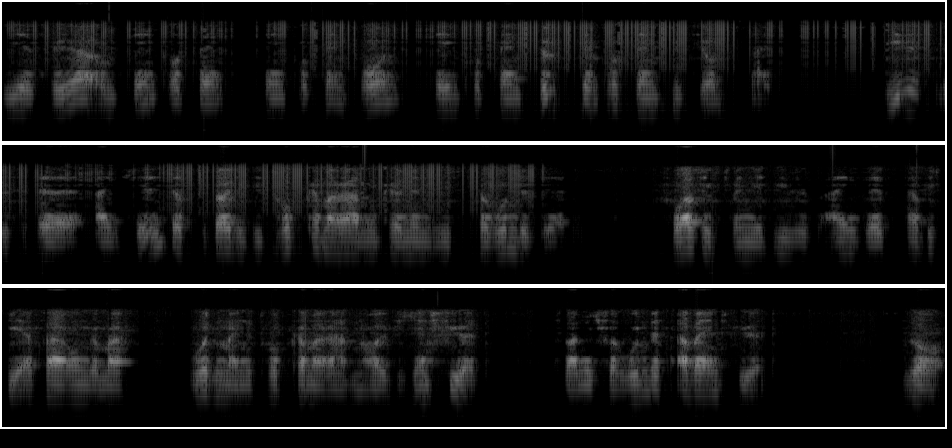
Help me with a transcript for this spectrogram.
hier ist höher um 10%, 10% Drohnen, 10%, 15% Missionszeit. Dieses ist äh, ein Schild, das bedeutet, die Truppkameraden können nicht verwundet werden. Vorsicht, wenn ihr dieses einsetzt, habe ich die Erfahrung gemacht, wurden meine Truppkameraden häufig entführt. Zwar nicht verwundet, aber entführt. So,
